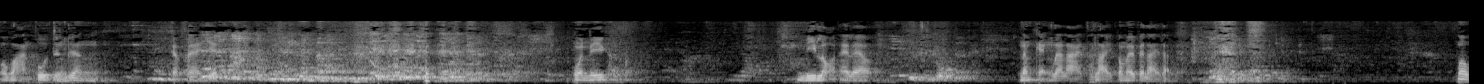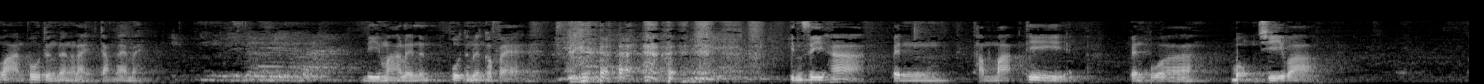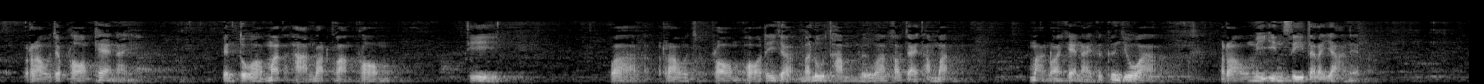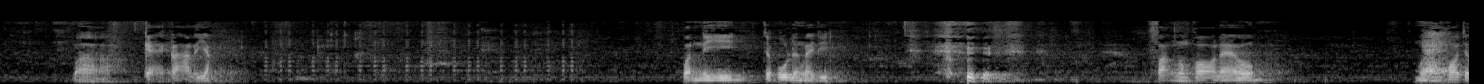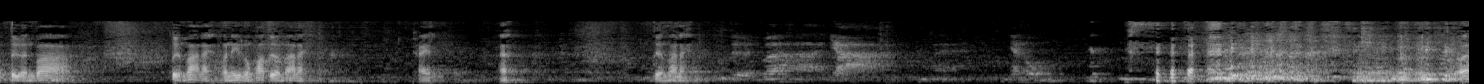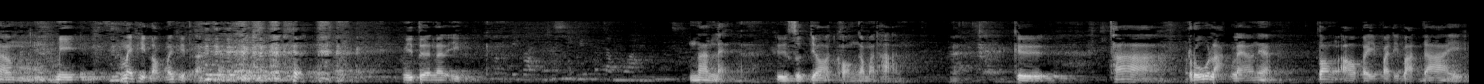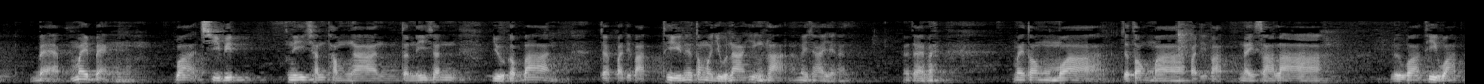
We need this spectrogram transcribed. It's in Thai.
เมื่อวานพูดถึงเรื่องกาแฟเย็น วันนี้มีหลอดให้แล้ว น้ำแข็งละลายเท่าไหร่ก็ไม่เป็นไรละเมื่อวานพูดถึงเรื่องอะไรจำได้ไหม ดีมากเลยนั่นพูดถึงเรื่องกาแฟ อินทรีห้าเป็นธรรมะที่เป็นตัวบ่งชี้ว่า เราจะพร้อมแค่ไหน เป็นตัวมาตรฐานวัดความพร้อมที่ว่าเราพร้อมพอที่จะบรรลุธรรมหรือว่าเข้าใจธรรมะมากน้อยแค่ไหนก็ขึ้นอยู่ว่า เรามีอินทรีย์แต่ละอย่างเนี่ยแก่กล้าหรือยังวันนี้จะพูดเรื่องอะไรดี ฟังหลวงพ่อแล้ว เมื่อหลวงพ่อจะเตือนว่า เตือนว่าอะไร วันนี้หลวงพ่อเตือนว่าอะไร ใครฮะเตือนว่าอะไร เตือนว่าอย่าอย่าหลงมีไม่ผิดหรอกไม่ผิดอะมีเตือนอะไรอีก นั่นแหละ คือสุดยอดของกรรมฐาน คือถ้ารู้หลักแล้วเนี่ย ต้องเอาไปปฏิบัติได้แบบไม่แบ่งว่าชีวิตนี้ฉันทำงาน ตอนนี้ฉันอยู่กับบ้าน จะปฏิบัติทีนี่ต้องมาอยู่หน้าหิ้งพระไม่ใช่อย่างนั้นเข้าใจไหมไม่ต้องว่าจะต้องมาปฏิบัติในศาลา หรือว่าที่วัด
